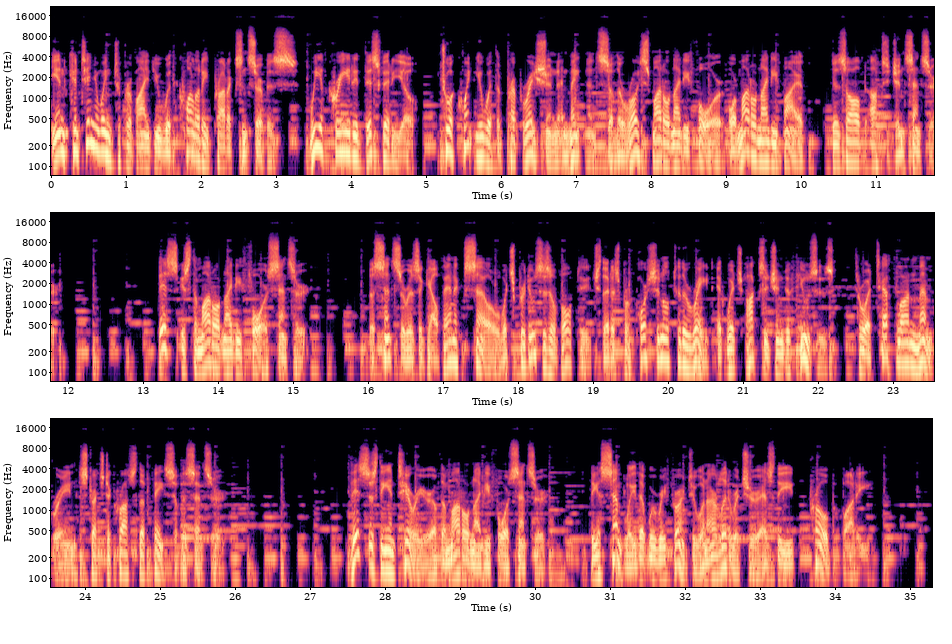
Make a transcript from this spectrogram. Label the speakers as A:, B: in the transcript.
A: In continuing to provide you with quality products and service, we have created this video to acquaint you with the preparation and maintenance of the Royce Model 94 or Model 95 dissolved oxygen sensor. This is the Model 94 sensor. The sensor is a galvanic cell which produces a voltage that is proportional to the rate at which oxygen diffuses through a Teflon membrane stretched across the face of the sensor. This is the interior of the Model 94 sensor, the assembly that we refer to in our literature as the probe body.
